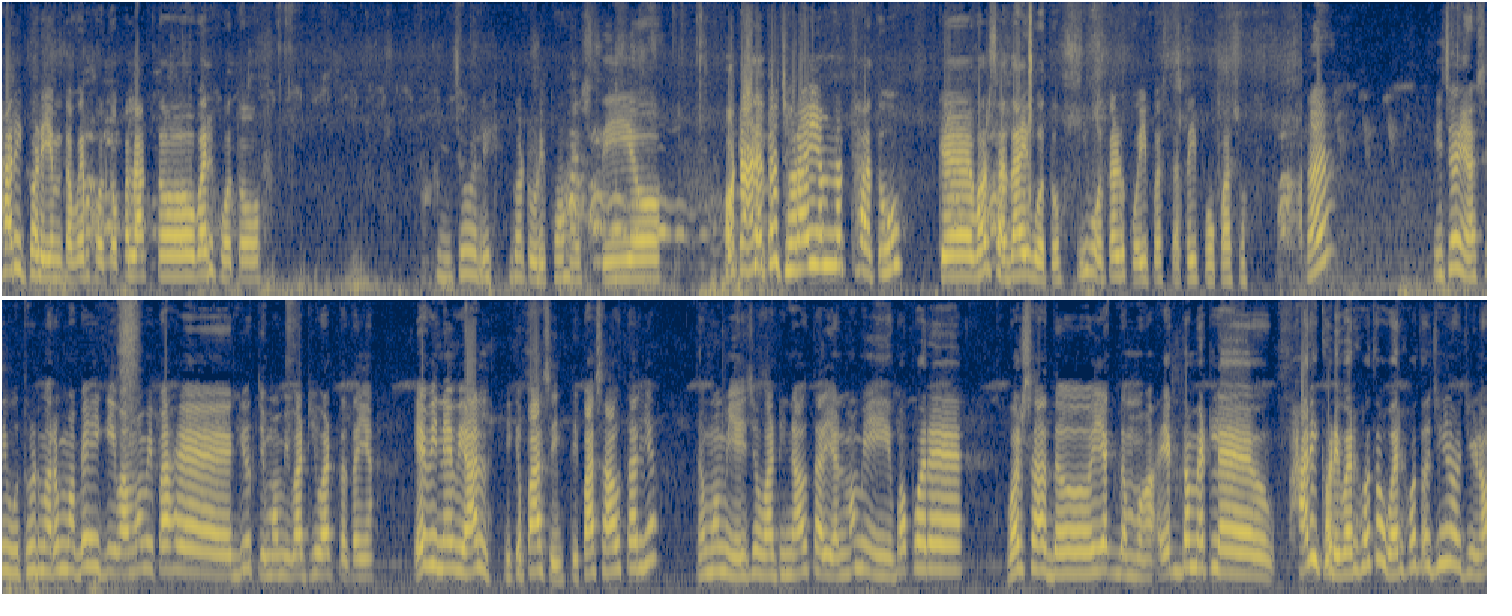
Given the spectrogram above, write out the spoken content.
હારી ઘડી એમ તો વર્હો તો કલાક તો વર્હો તો જો ગટુડી ગટોડી પહોંચતી અટાણે તો જરાય એમ નથી થતું કે વરસાદ આવ્યો તો. ઈવો તડકો એ પસતા તઈ પાછો. હે? ઈ જો અહીંયા સીવું ધૂળમાં રમવા બેહી ગઈ મમ્મી પાસે ગયું તી, મમ્મી વાટી વાટતા હતા અહીંયા. એવી ને એવી હાલ એ કે પાછી, તે પાછા આવતા રહ્યા. મમ્મી એ જો વાટીને આવતા રહ્યા અને મમ્મી બપોરે વરસાદ એકદમ એકદમ એટલે હારી ઘડી વાર હોતો વાર હોતો ઝીણો ઝીણો.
